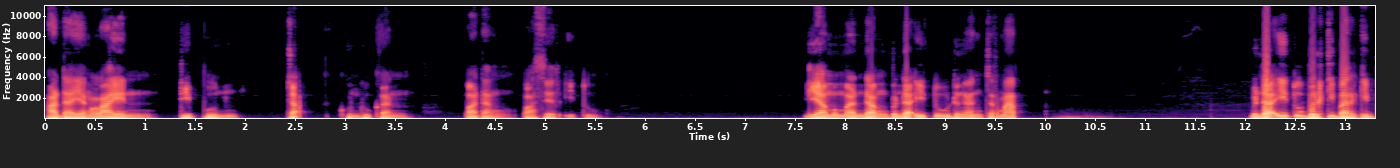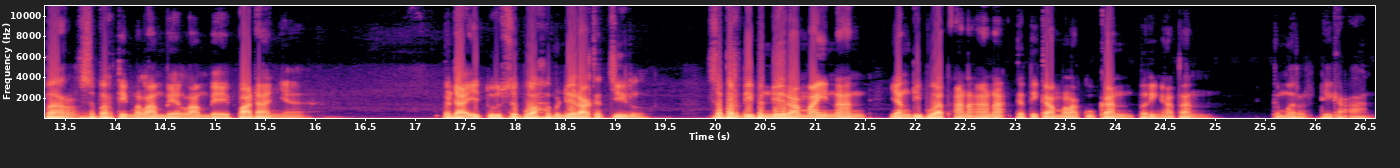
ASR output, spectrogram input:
ada yang lain di puncak gundukan padang pasir itu. Ia memandang benda itu dengan cermat Benda itu berkibar-kibar seperti melambai-lambai padanya. Benda itu sebuah bendera kecil, seperti bendera mainan yang dibuat anak-anak ketika melakukan peringatan kemerdekaan.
